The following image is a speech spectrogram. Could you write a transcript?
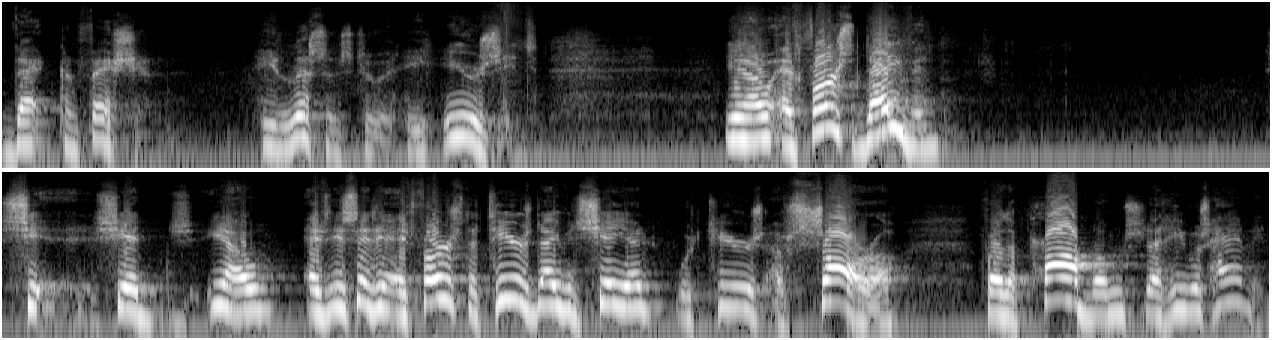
that confession. He listens to it. He hears it. You know, at first David shed, you know, as it says, at first the tears David shed were tears of sorrow for the problems that he was having,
